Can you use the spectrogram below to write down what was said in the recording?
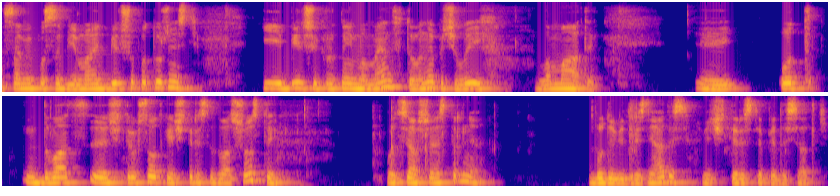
самі по собі мають більшу потужність і більший крутний момент, то вони почали їх ламати. От 20, е, 400 і 426 оця шестерня буде відрізнятись від 450.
